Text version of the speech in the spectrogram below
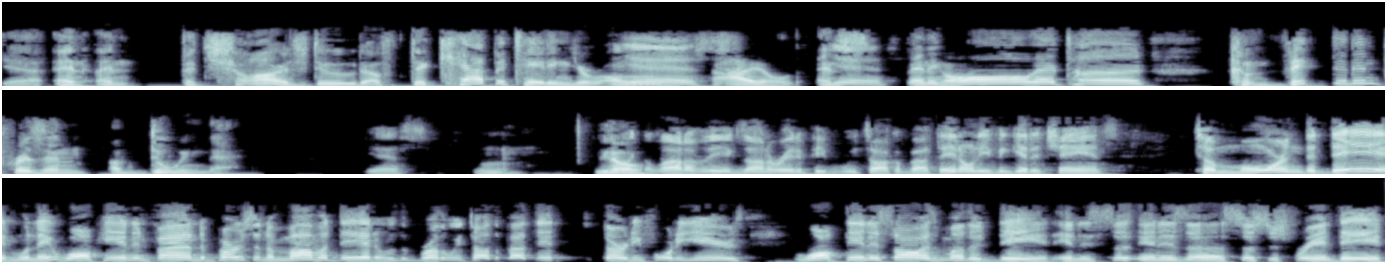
Yeah, and and the charge, dude, of decapitating your own Yes. child and Yes. spending all that time convicted in prison of doing that. Yes. Mm. You know, Like a lot of the exonerated people we talk about, they don't even get a chance to mourn the dead. When they walk in and find the person, the mama dead, it was the brother we talked about did 30, 40 years, walked in and saw his mother dead and his, and his, uh, sister's friend dead.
